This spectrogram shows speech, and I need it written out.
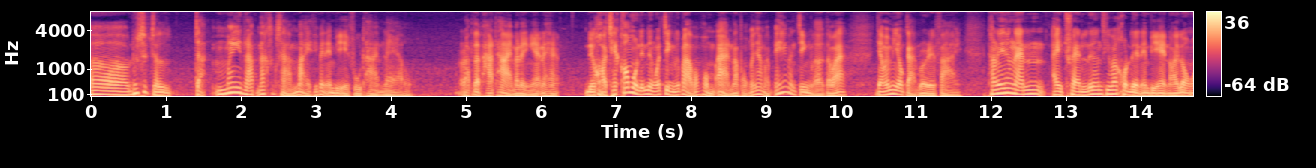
เออรู้สึกจะจะไม่รับนักศึกษาใหม่ที่เป็น MBA full time แล้ว รับแต่ part time อะไรอย่างเงี้ยนะฮะเดี๋ยวขอเช็คข้อมูลนิดนึงว่าจริงหรือเปล่า เพราะผมอ่านมาผมก็ยังแบบ เอ๊ะมันจริงเหรอ แต่ว่ายังไม่มีโอกาส verify ทั้งนี้ทั้งนั้นไอ้เทรนด์เรื่องที่ว่าคนเรียน MBA น้อยลง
